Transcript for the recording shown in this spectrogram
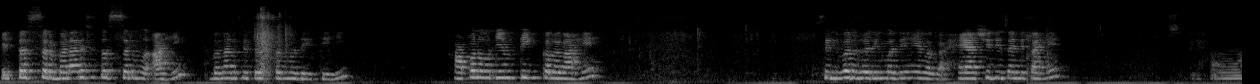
हे तस्सर बनारसी तस्सर आहे. बनारसी तस्सरमध्ये येते ही. हा पण ओनियन पिंक कलर आहे. सिल्वर झरीमध्ये हे बघा हे अशी डिझाईन येत आहे. हा.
